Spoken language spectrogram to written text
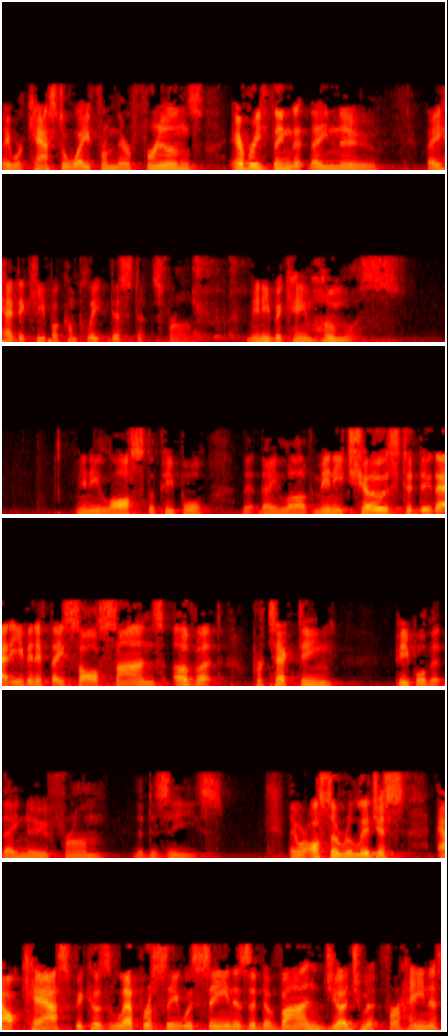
They were cast away from their friends. Everything that they knew, they had to keep a complete distance from. Many became homeless. Many lost the people that they loved. Many chose to do that even if they saw signs of it protecting people that they knew from the disease. They were also religious outcasts because leprosy was seen as a divine judgment for heinous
